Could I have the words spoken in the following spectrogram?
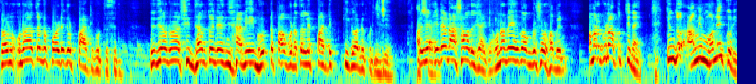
কারণ ওনারা তো একটা পলিটিক্যাল পার্টি করতেছেন। যদি ওনারা সিদ্ধান্ত নেন যে আমি এই ভোটটা পাবো না তাহলে পার্টি কি কারণে করছে? আশা। এটা একটা আশাবাদের জায়গা। ওনারা এভাবে অগ্রসর হবেন আমার কোনো আপত্তি নাই। কিন্তু আমি মনে করি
